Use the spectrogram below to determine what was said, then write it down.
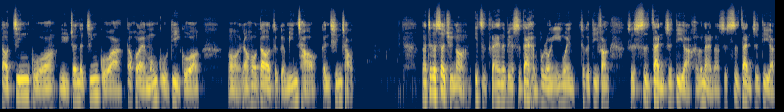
到金国女真的金国啊，到后来蒙古帝国哦，然后到这个明朝跟清朝。那这个社群呢，一直待在那边，实在很不容易，因为这个地方是四战之地啊，河南呢是四战之地啊，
